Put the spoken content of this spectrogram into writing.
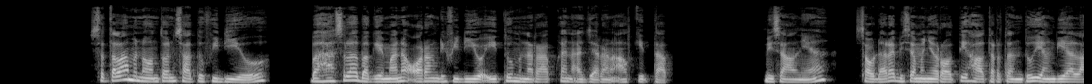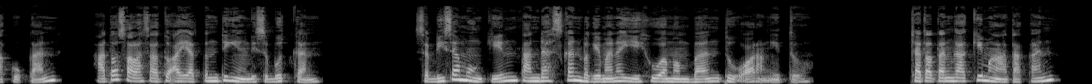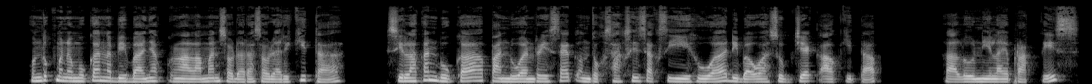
Setelah menonton satu video, bahaslah bagaimana orang di video itu menerapkan ajaran Alkitab. Misalnya, saudara bisa menyoroti hal tertentu yang dia lakukan atau salah satu ayat penting yang disebutkan. Sebisa mungkin tandaskan bagaimana Yehua membantu orang itu. Catatan kaki mengatakan, untuk menemukan lebih banyak pengalaman saudara-saudari kita, silakan buka panduan riset untuk saksi-saksi Yehua di bawah subjek Alkitab, lalu nilai praktis,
